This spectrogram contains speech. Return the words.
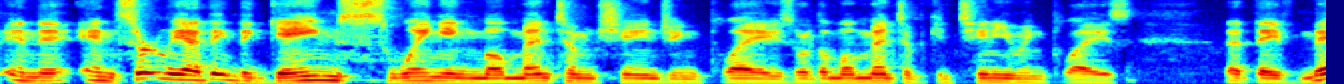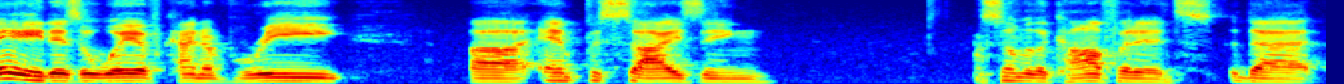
in the and certainly I think the game swinging, momentum changing plays or the momentum continuing plays that they've made as a way of kind of re uh, emphasizing some of the confidence that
